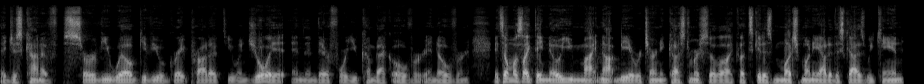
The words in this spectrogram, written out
they just kind of serve you well, give you a great product, you enjoy it, and then therefore you come back over and over. It's almost like they know you might not be a returning customer, so they're like, let's get as much money out of this guy as we can,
